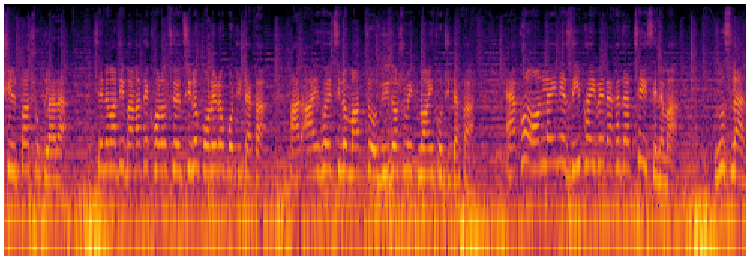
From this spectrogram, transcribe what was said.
শিল্পা শুক্লারা। সিনেমাটি বানাতে খরচ হয়েছিল পনেরো কোটি টাকা আর আয় হয়েছিল মাত্র দুই দশমিক নয় কোটি টাকা। এখন অনলাইনে জি ফাইভে দেখা যাচ্ছে এই সিনেমা। রুসলান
